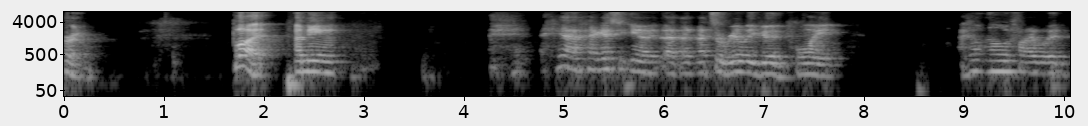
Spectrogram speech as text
True. But I mean, yeah, I guess you know that, that, that's a really good point. I don't know if I would.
